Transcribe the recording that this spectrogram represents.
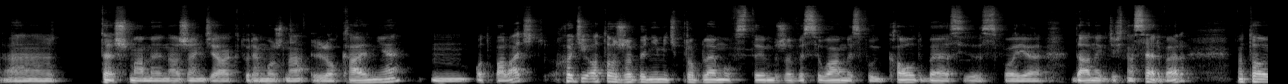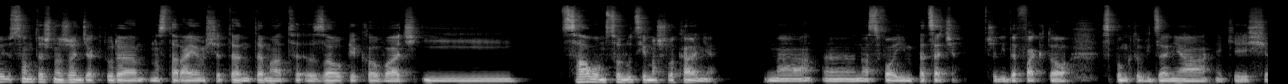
E, też mamy narzędzia, które można lokalnie odpalać. Chodzi o to, żeby nie mieć problemów z tym, że wysyłamy swój codebase, swoje dane gdzieś na serwer. No to są też narzędzia, które starają się ten temat zaopiekować i całą solucję masz lokalnie na, e, na swoim PC czyli de facto z punktu widzenia jakiejś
